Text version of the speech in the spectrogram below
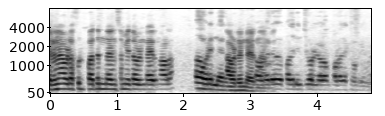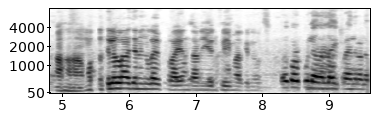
ചേട്ടൻ അവിടെ ഫുട്പാത്ത് ഉണ്ടായിരുന്ന സമയത്ത് അവിടെ ഉണ്ടായിരുന്ന ആളാ? അവിടെ ഉണ്ടായിരുന്നു. മൊത്തത്തിലുള്ള ജനങ്ങളുടെ അഭിപ്രായം എന്താണ് ഈ ഒരു ഫ്ലീ മാർക്കറ്റിനെ കുറിച്ച്? കുഴപ്പമില്ല നല്ല അഭിപ്രായം തന്നെയാണ്.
